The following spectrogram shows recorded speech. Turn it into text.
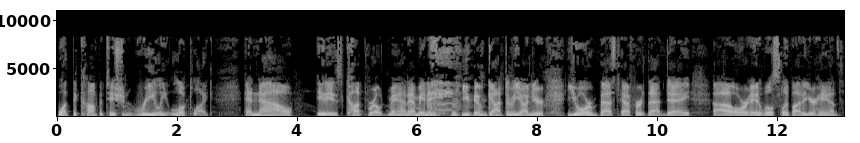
what the competition really looked like. And now it is cutthroat, man. I mean, you have got to be on your, your best effort that day, uh, or it will slip out of your hands.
